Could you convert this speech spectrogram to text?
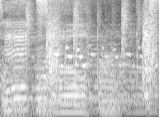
said so.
